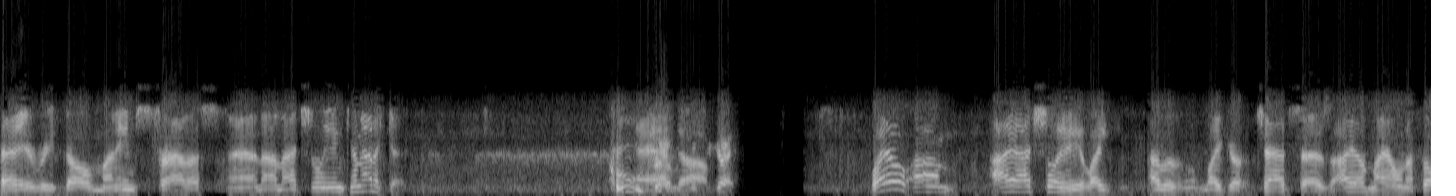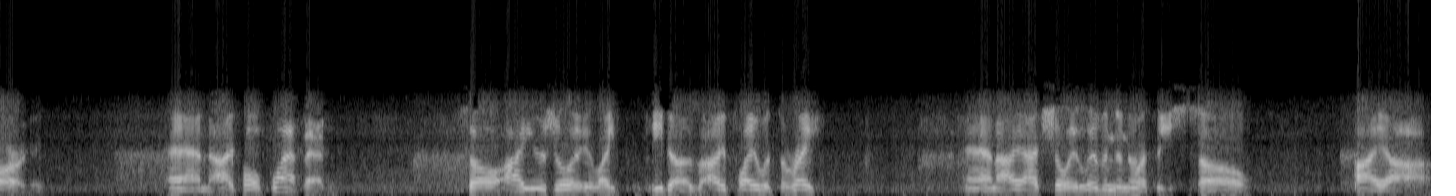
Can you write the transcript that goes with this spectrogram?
Hey, Rico. My name's Travis, and I'm actually in Connecticut. Cool, And, Travis. uh, what you got? Well, um, I actually like I was like uh, Chad says, I have my own authority, and I pull flatbed. So I usually like he does. I play with the rate, and I actually live in the Northeast, so I uh,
